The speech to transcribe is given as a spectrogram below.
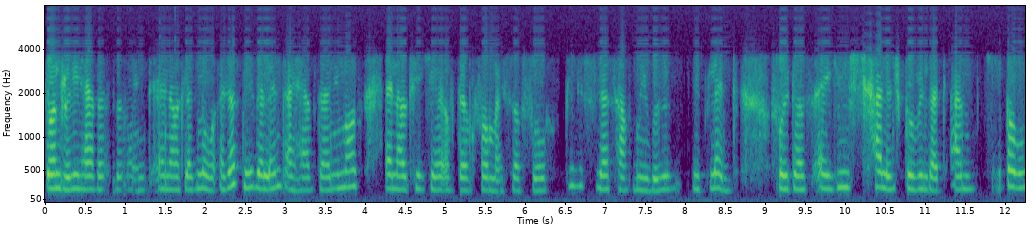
don't really have at the moment. And I was like, no, I just need the land. I have the animals, and I'll take care of them for myself. So please just help me with with land. So it was a huge challenge proving that I'm capable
